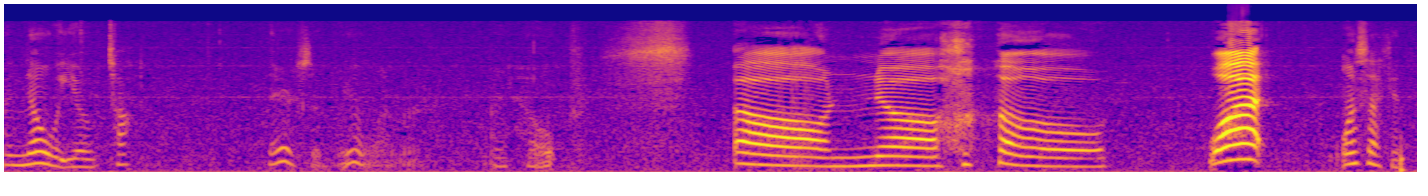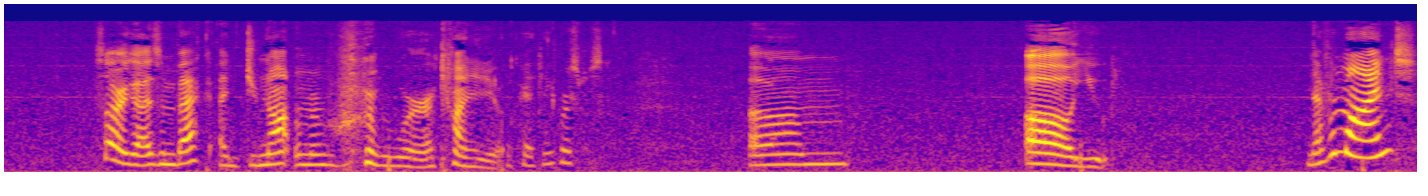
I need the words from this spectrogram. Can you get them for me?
I know what you're talking There's a real lever. I hope. Oh, no. what? One second. Sorry guys, I'm back. I do not remember where we were. I kind of do. Okay, I think we're supposed to... Um... Oh, you... Never mind.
